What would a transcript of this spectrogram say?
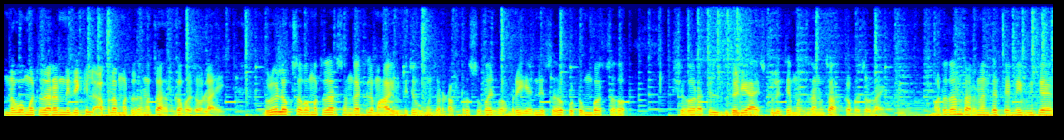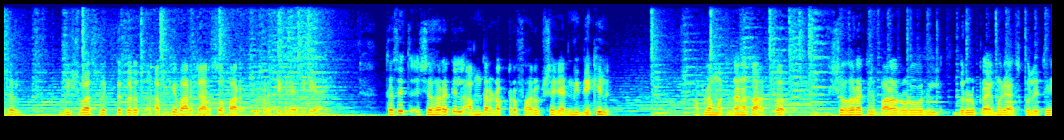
नवमतदारांनी देखील आपला मतदानाचा हक्क बजावला आहे. धुळे लोकसभा मतदारसंघातील महायुतीचे उमेदवार डॉक्टर सुभाष भांबरे यांनी सहकुटुंबसह शहरातील दुधडी हायस्कूल येथे मतदानाचा हक्क बजावला आहे. मतदान झाल्यानंतर त्यांनी विजयाचा विश्वास व्यक्त करत अबके बार चारसो पार ही प्रतिक्रिया दिली आहे. तसेच शहरातील आमदार डॉक्टर फारुख शाह यांनी देखील आपला मतदानाचा हक्क शहरातील पारा रोडवरील गरुड प्रायमरी हायस्कूल येथे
